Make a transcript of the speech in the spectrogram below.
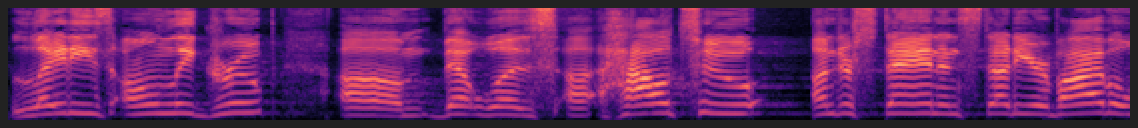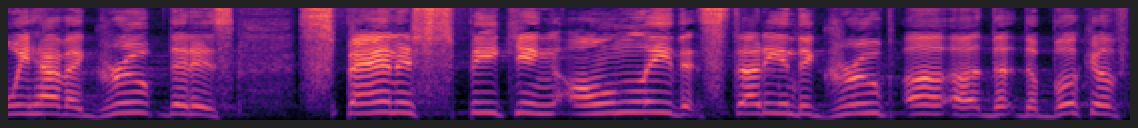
ladies only group um, that was uh, how to understand and study your Bible. We have a group that is Spanish speaking only that's studying the group, uh, uh, the, the book of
